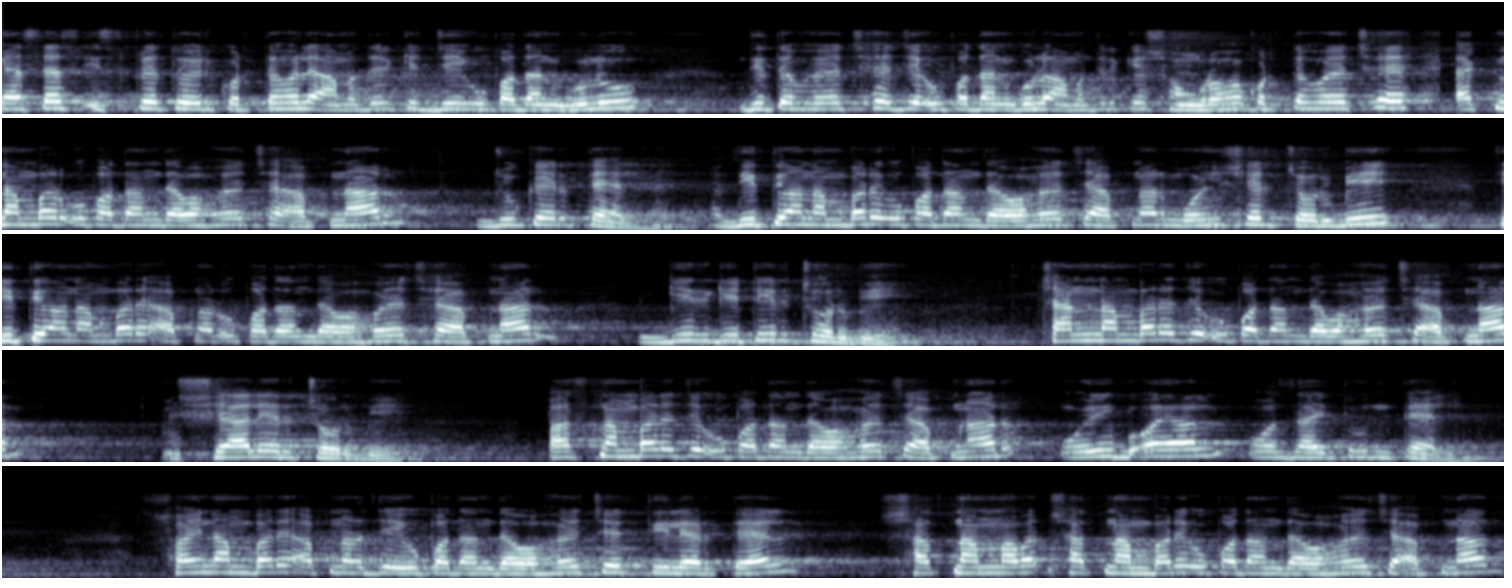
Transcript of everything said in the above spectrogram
মেসেজ স্প্রে তৈরি করতে হলে আমাদেরকে যে উপাদানগুলো দিতে হয়েছে, যে উপাদানগুলো আমাদেরকে সংগ্রহ করতে হয়েছে, এক নাম্বার উপাদান দেওয়া হয়েছে আপনার জুকের তেল। দ্বিতীয় নাম্বারে উপাদান দেওয়া হয়েছে আপনার মহিষের চর্বি। তৃতীয় নাম্বারে আপনার উপাদান দেওয়া হয়েছে আপনার গিরগিটির চর্বি। চার নাম্বারে যে উপাদান দেওয়া হয়েছে আপনার শেয়ালের চর্বি। পাঁচ নাম্বারে যে উপাদান দেওয়া হয়েছে আপনার অলিভ অয়েল ও জাইতুন তেল। ছয় নাম্বারে আপনার যে উপাদান দেওয়া হয়েছে তিলের তেল। সাত নাম্বার, সাত নাম্বারে উপাদান দেওয়া হয়েছে আপনার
